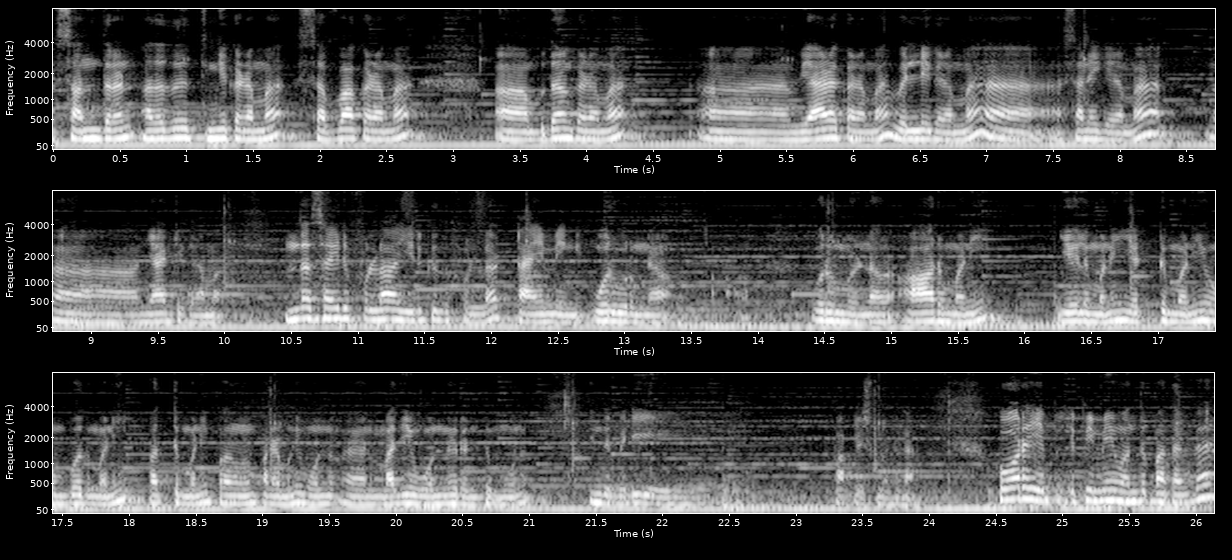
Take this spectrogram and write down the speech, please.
சந்திரன் அதாவது திங்கக்கிழமை செவ்வாய்க்கிழமை புதன்கிழமை வியாழக்கிழமை வெள்ளிக்கிழமை சனிக்கிழமை ஞாயிற்றுக்கிழமை. இந்த சைடு ஃபுல்லாக இருக்குது ஃபுல்லாக டைமிங் ஒரு ஒரு மணி நேரம். ஒரு மணி நேரம் ஆறு மணி ஏழு மணி எட்டு மணி ஒம்பது மணி பத்து மணி பதினொன்று பன்னெண்டு மணி ஒன்று மதியம் ஒன்று ரெண்டு மூணு. இந்த மாரி கால்குலேஷன் பண்ணுங்க ஹோரை எப் எப்பயுமே வந்து பார்த்தாக்க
